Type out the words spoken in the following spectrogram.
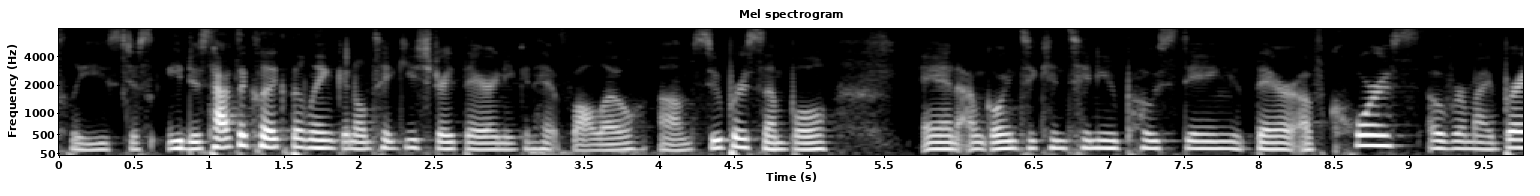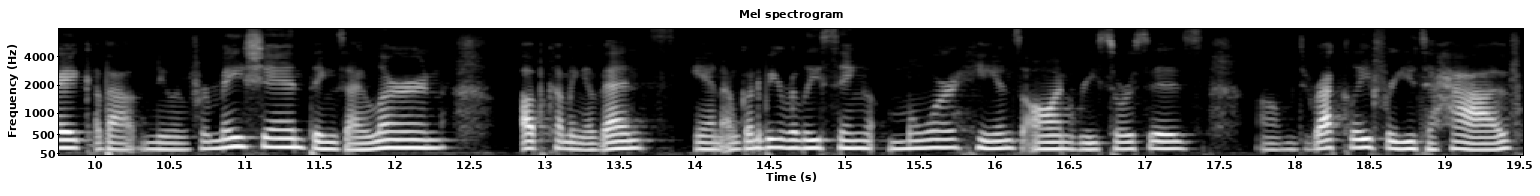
Please just, you just have to click the link and it'll take you straight there and you can hit follow. Um, super simple. And I'm going to continue posting there, of course, over my break about new information, things I learn, upcoming events, and I'm going to be releasing more hands on resources um, directly for you to have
